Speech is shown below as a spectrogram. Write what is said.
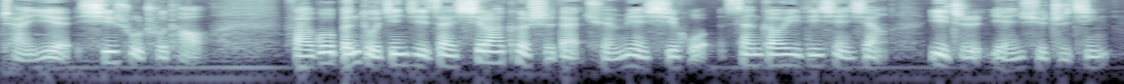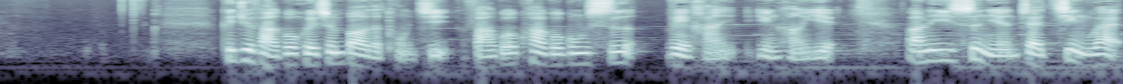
产业悉数出逃。法国本土经济在希拉克时代全面熄火，三高一低现象一直延续至今。根据法国《回声报》的统计，法国跨国公司未含银行业，2014年在境外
